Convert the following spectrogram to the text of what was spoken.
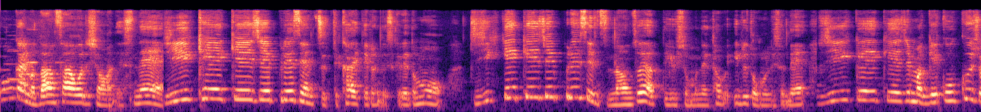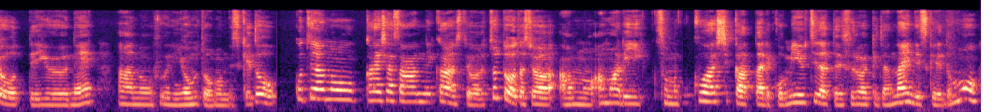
今回のダンサーオーディションはですね、GKKJ プレゼンツって書いてるんですけれども、GKKJ プレゼンツなんぞやっていう人もね、多分いると思うんですよね。GKKJ、まあ、下克上っていうね、あの、風に読むと思うんですけど、こちらの会社さんに関しては、ちょっと私は、あの、あまり、その、詳しかったり、こう、身内だったりするわけじゃないんですけれども、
